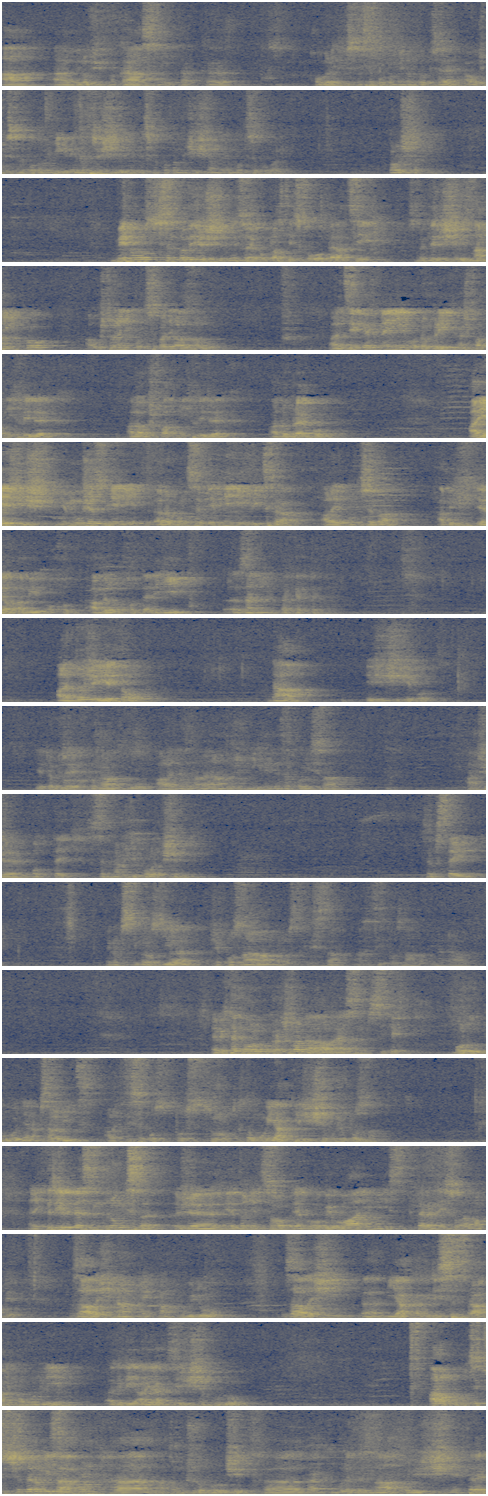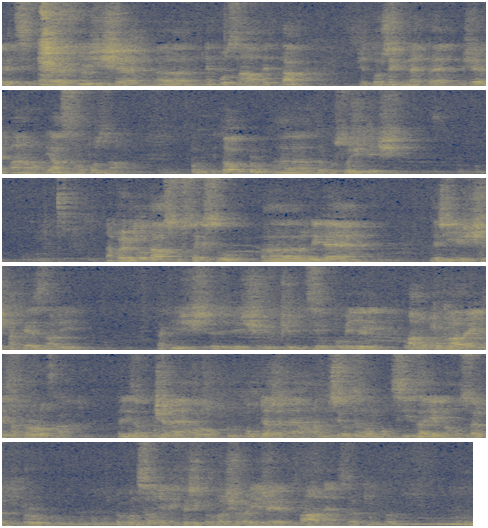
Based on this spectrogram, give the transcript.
a, bylo všechno krásné, tak eh, chovali bychom se potom jenom dobře a už bychom potom nikdy nezřešili, protože bychom potom Ježíše ani nepotřebovali. Proč taky? V minulosti jsem to vyřešil, něco jako plastickou operaci, jsme vyřešili znamínko a už to není potřeba dělat znovu. Ale církev není o dobrých a špatných lidech, ale o špatných lidech a dobrém Bohu. A Ježíš mě může změnit a dokonce mě mění víckrát, ale je potřeba, abych chtěl, aby, ochot, a byl ochoten jít eh, za ním tak, jak. Ale to, že jednou dá Ježíši život, je dobře, je v pořádku, ale neznamená to, že nikdy nezapojí sám a že odteď jsem navždy polepšený. Jsem stejný. Jenom s tím rozdílem, že poznávám milost Krista a chci poznávat i nadále. Já bych tak mohl pokračovat dál a já jsem si těch bodů původně napsal víc, ale chci se posunout k tomu, jak Ježíše můžu poznat. A někteří lidé si můžou myslet, že je to něco jako objevování míst, které nejsou na mapě. Záleží na mě, kam půjdu, záleží, eh, jak a kdy se správně pomodlím, a kdy a jak s Ježíšem budu. Ano, pokud si přečtete nový zákon, eh, a to můžu doporučit, eh, tak budete znát o Ježíši některé věci. Ježíše nepoznáte tak, že to řeknete, že ano, já jsem ho poznal. Je to trochu složitější. Na první otázku z textu lidé, kteří Ježíše také znali, tak Ježíš, Ježíšovi učedníci odpověděli, ano, pokládejte za proroka, tedy za učeného, obdařeného na přirozenou mocí, za jednoho z velkých proroků. Dokonce o něm někteří prohlašovali, že je pánem z velkým proroků.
